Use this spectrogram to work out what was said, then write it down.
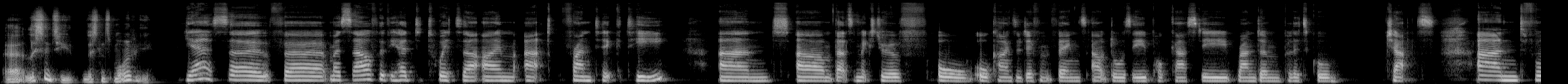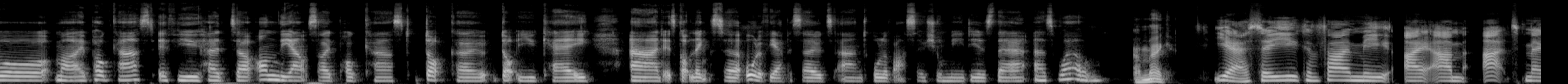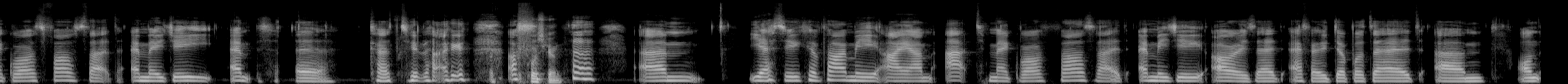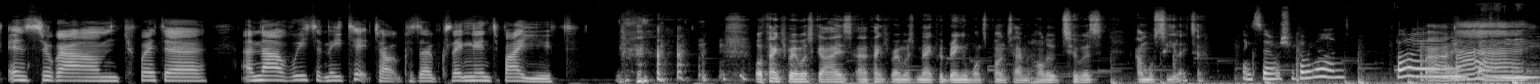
uh, listen to you, listen to more of you? Yeah, so for myself, if you head to Twitter, I'm at Frantic T. and um, that's a mixture of all all kinds of different things: outdoorsy, podcasty, random political chats. And for my podcast, if you head to ontheoutsidepodcast.co.uk and it's got links to all of the episodes and all of our social medias there as well. And Meg. Yeah, so you can find me. I am at Meg RozFozz, that's M A G M. Uh, can't do that. Of course you can. um, yeah, so you can find me. I am at Meg RozFozz, that's M E G R O Z F O Z Z, um, on Instagram, Twitter, and now recently TikTok because I'm clinging to my youth. well, thank you very much, guys. Uh, thank you very much, Meg, for bringing Once Upon a Time in Hollywood to us, and we'll see you later. Thanks so much for coming on. Bye. Bye. Bye.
